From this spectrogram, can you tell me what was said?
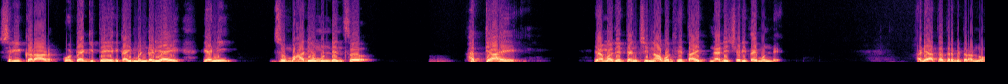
श्री कराड कोट्या गीते हे काही मंडळी आहे. यांनी जो महादेव मुंडेंचं हत्या आहे यामध्ये त्यांची नावं घेत आहेत ज्ञानेश्वरीताई मुंडे. आणि आता तर मित्रांनो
